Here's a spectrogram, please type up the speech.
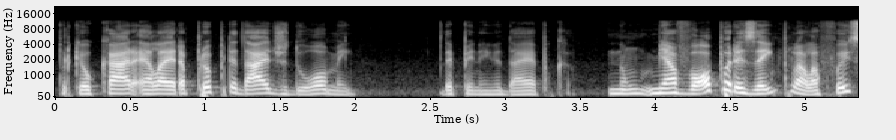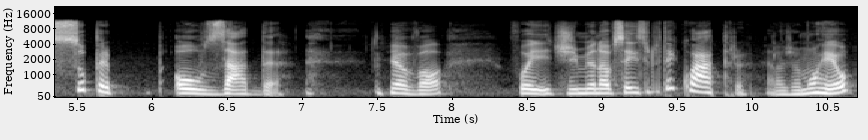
porque o cara, ela era propriedade do homem, dependendo da época. Não, minha avó, por exemplo, ela foi super ousada. minha avó foi de 1934, ela já morreu,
